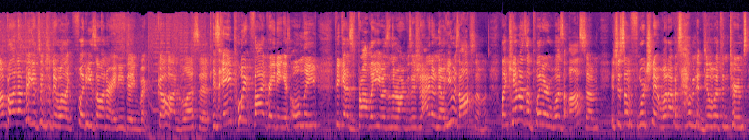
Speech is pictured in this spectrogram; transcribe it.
I'm probably not paying attention to what like foot he's on or anything, but God bless it. His 8.5 rating is only because probably he was in the wrong position. I don't know. He was awesome. Like him as a player was awesome. It's just unfortunate what I was having to deal with in terms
